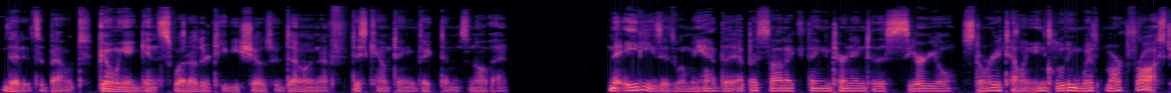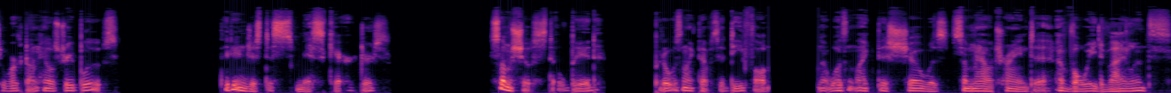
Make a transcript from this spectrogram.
That it's about going against what other TV shows have done of discounting victims and all that. In the 80s is when we had the episodic thing turn into this serial storytelling, including with Mark Frost, who worked on Hill Street Blues. They didn't just dismiss characters. Some shows still did, but it wasn't like that was a default. It wasn't like this show was somehow trying to avoid violence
